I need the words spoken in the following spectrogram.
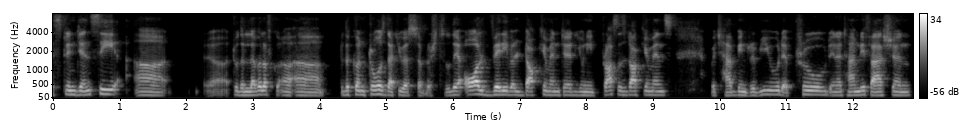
stringency uh, uh, to the level of uh, uh, to the controls that you established. So they're all very well documented. You need process documents which have been reviewed, approved in a timely fashion.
